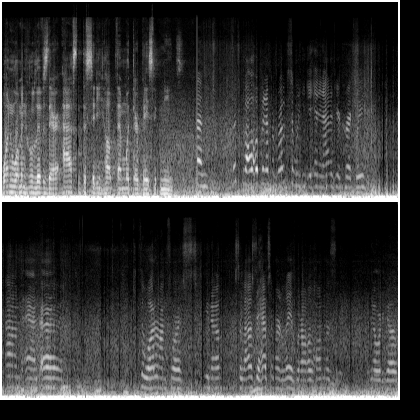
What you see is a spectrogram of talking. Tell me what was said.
One woman who lives there asked that the city help them with their basic needs. Um, first of all, open up a road so we can get in and out of here correctly. Um, and uh, keep the water on for us, you know. Just allow us to have somewhere to live. We're all homeless and nowhere to go.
